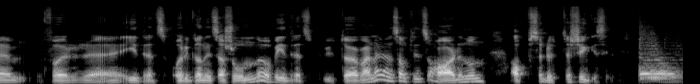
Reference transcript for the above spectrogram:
eh, for, idrettsorganisasjonene og for idrettsutøverne. Men samtidig så har det noen absolutte skyggesider.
